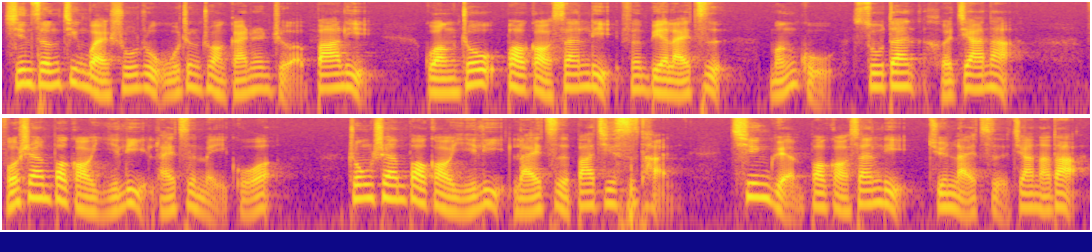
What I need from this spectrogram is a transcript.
新增境外输入无症状感染者八例，广州报告三例，分别来自蒙古、苏丹和加纳。佛山报告一例来自美国，中山报告一例来自巴基斯坦，清远报告三例均来自加拿大。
